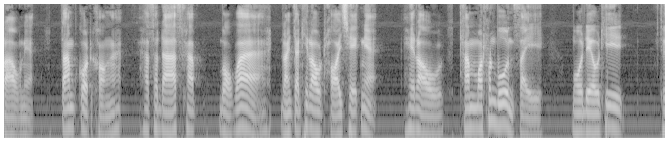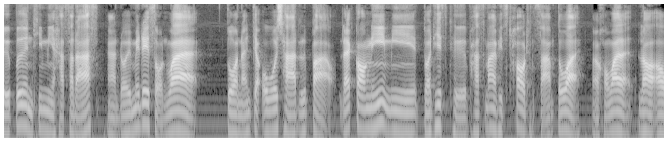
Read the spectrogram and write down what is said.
เราเนี่ย ตามกฎของ h a z a d a s ครับ บอกว่าหลังจากที่เราถอยเช็คเนี่ย ให้เราทำมอทอนบูนใส่โมเดลที่ถือปืนที่มี h a z a d a s อ่าโดยไม่ได้สนว่า ตัวนั้นจะโอเวอร์ชาร์จหรือเปล่า และกองนี้มีตัวที่ถือพลาสมาพิสตอลถึง 3 ตัวหมายความว่าเราเอา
